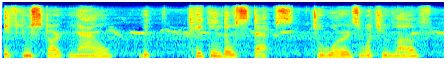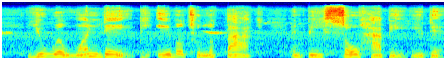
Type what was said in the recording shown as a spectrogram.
If you start now with taking those steps towards what you love, you will one day be able to look back and be so happy you did.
